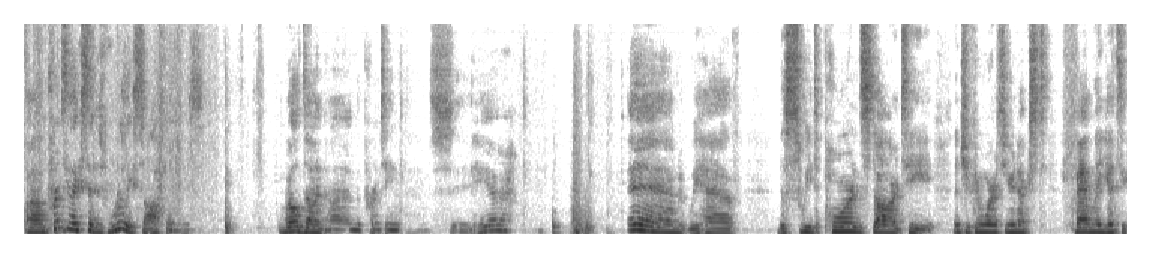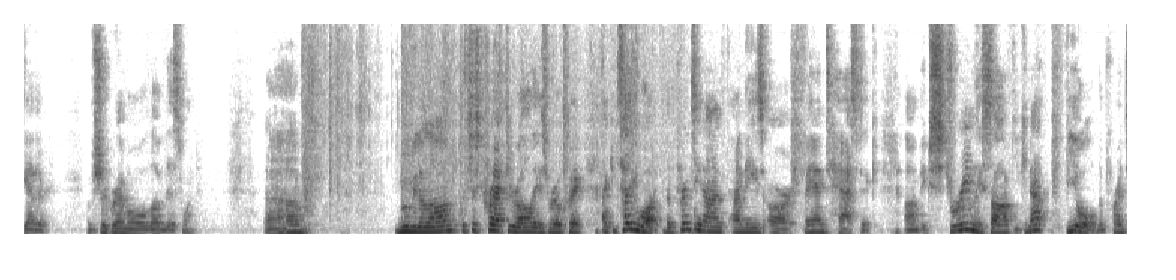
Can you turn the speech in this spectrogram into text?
Um, printing, like I said, is really soft on these. Well done on the printing. Let's see here. And we have the sweet porn star tee that you can wear to your next family get together. I'm sure Grandma will love this one. Um, moving along, let's just crack through all these real quick. I can tell you what, the printing on, on these are fantastic. Um, extremely soft. You cannot feel the print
